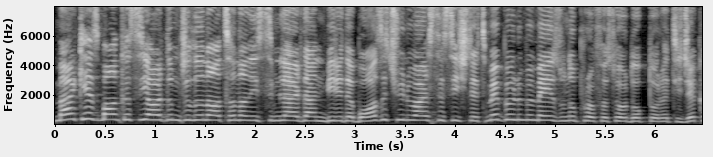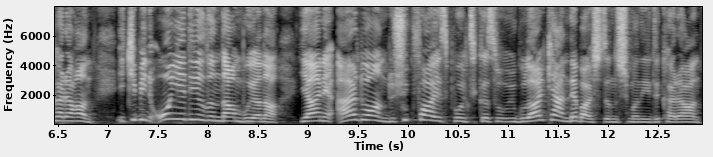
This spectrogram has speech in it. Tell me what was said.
Merkez Bankası yardımcılığına atanan isimlerden biri de Boğaziçi Üniversitesi İşletme Bölümü mezunu Profesör Doktor Hatice Karahan. 2017 yılından bu yana yani Erdoğan düşük faiz politikası uygularken de baş danışmanıydı Karahan.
